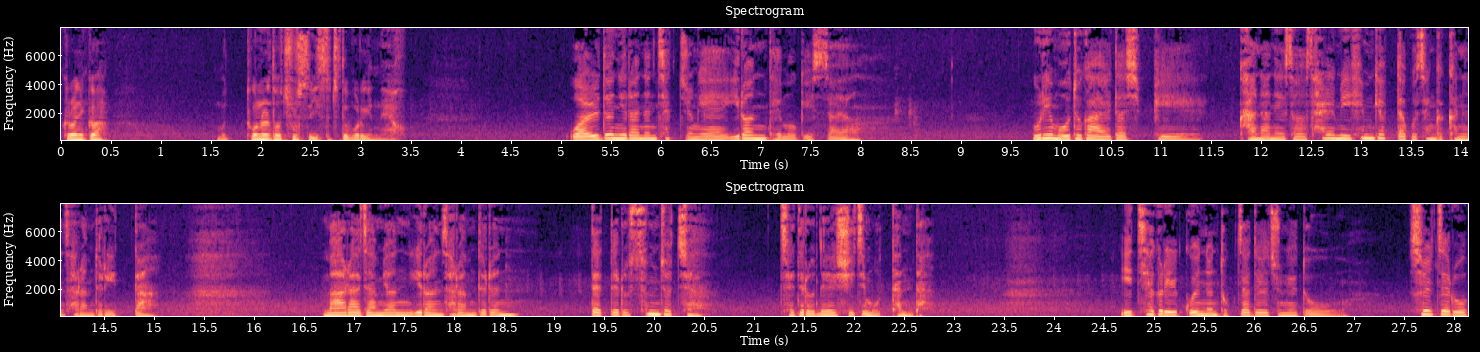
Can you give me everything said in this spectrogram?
그러니까 뭐 돈을 더 줄 수 있을지도 모르겠네요. 월든이라는 책 중에 이런 대목이 있어요. 우리 모두가 알다시피 가난해서 삶이 힘겹다고 생각하는 사람들이 있다. 말하자면 이런 사람들은 때때로 숨조차 제대로 내쉬지 못한다. 이 책을 읽고 있는 독자들 중에도 실제로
